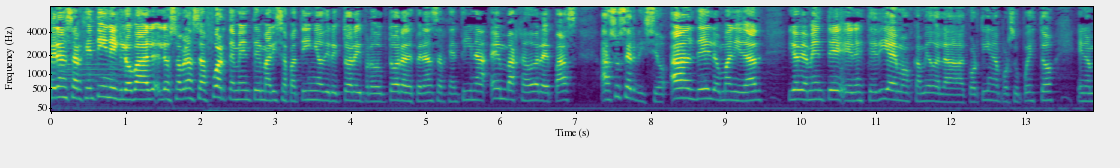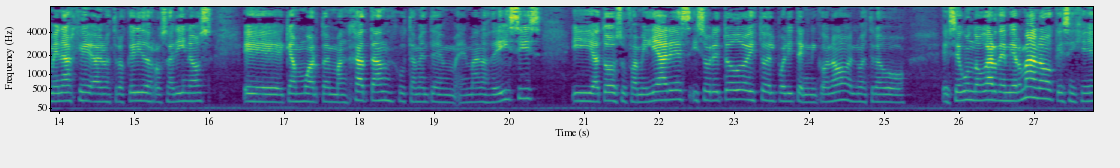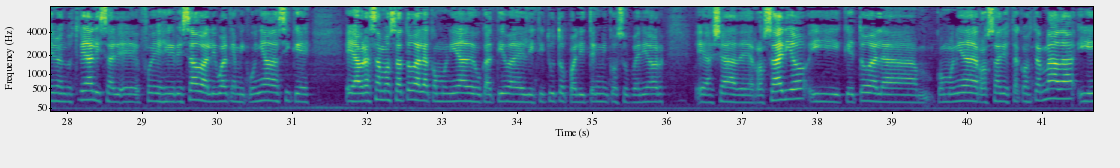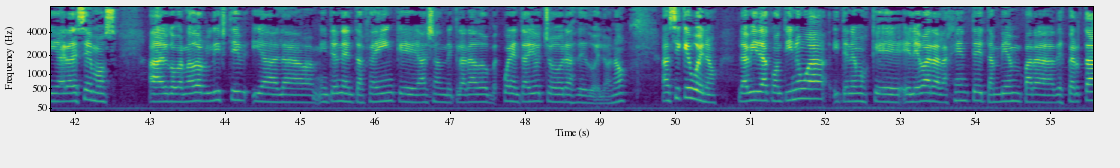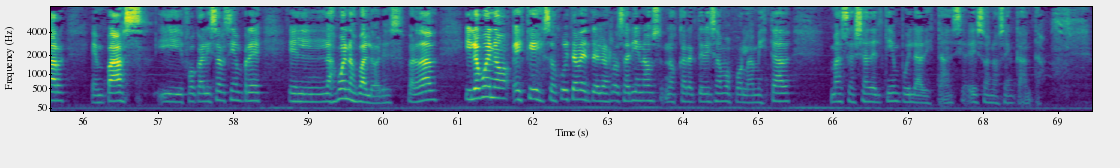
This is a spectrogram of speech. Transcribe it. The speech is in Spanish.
Esperanza Argentina y Global. Los abraza fuertemente Marisa Patiño, directora y productora de Esperanza Argentina, embajadora de paz a su servicio, al de la humanidad. Y obviamente en este día hemos cambiado la cortina, por supuesto, en homenaje a nuestros queridos rosarinos eh, que han muerto en Manhattan, justamente en, manos de ISIS, y a todos sus familiares, y sobre todo esto del Politécnico, ¿no? Nuestro el segundo hogar de mi hermano, que es ingeniero industrial y eh, fue egresado, al igual que mi cuñada, así que eh, abrazamos a toda la comunidad educativa del Instituto Politécnico Superior eh, allá de Rosario y que toda la comunidad de Rosario está consternada y agradecemos al gobernador Liftiv y a la intendenta Feín que hayan declarado 48 horas de duelo, ¿no? Así que bueno, la vida continúa y tenemos que elevar a la gente también para despertar en paz y focalizar siempre en los buenos valores, ¿verdad? Y lo bueno es que eso, justamente los rosarinos nos caracterizamos por la amistad más allá del tiempo y la distancia. Eso nos encanta.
